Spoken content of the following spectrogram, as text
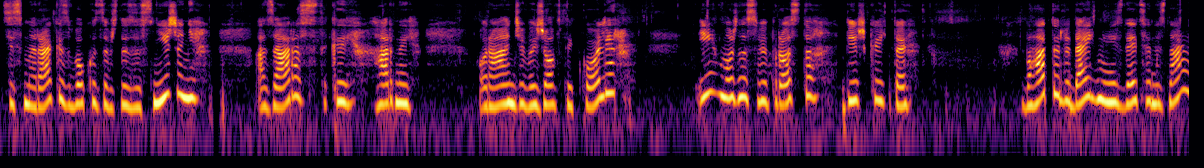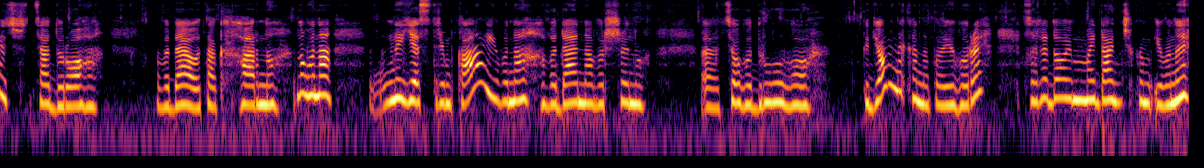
ці смереки збоку завжди засніжені. А зараз такий гарний оранжевий жовтий колір. І можна собі просто пішки йти. Багато людей, мені здається, не знають, що ця дорога веде отак гарно. Ну, вона не є стрімка, і вона веде на вершину е, цього другого підйомника на тої гори з оглядовим майданчиком, і вони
